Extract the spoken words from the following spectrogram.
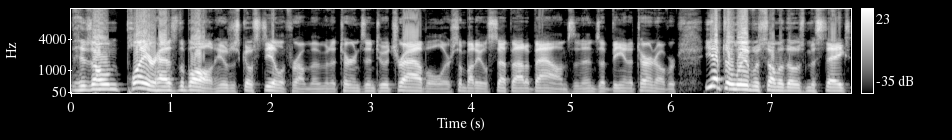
His own player has the ball, and he'll just go steal it from him, and it turns into a travel, or somebody will step out of bounds and ends up being a turnover. You have to live with some of those mistakes.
